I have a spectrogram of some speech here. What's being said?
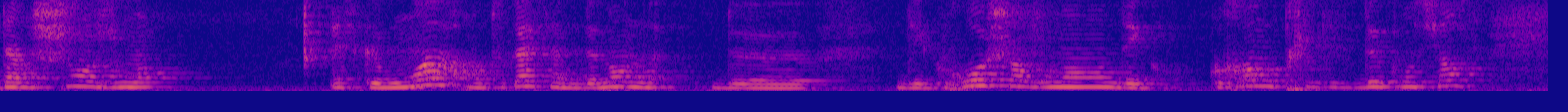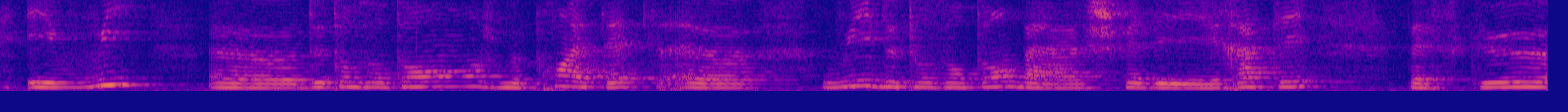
d'un changement. Parce que moi, en tout cas, ça me demande de, des gros changements, des grandes prises de conscience. Et oui, euh, de temps en temps, je me prends la tête. Euh, oui, de temps en temps, bah, je fais des ratés parce que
